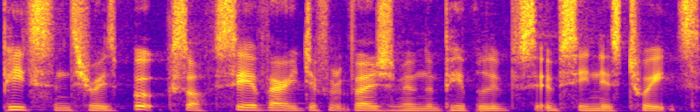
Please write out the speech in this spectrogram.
Peterson through his books see a very different version of him than people who've, who've, seen his tweets.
